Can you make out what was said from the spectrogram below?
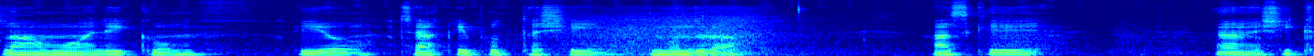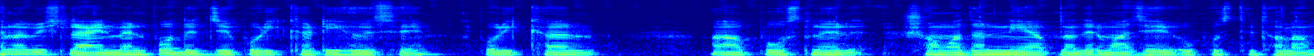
আসসালামু আলাইকুম, প্রিয় চাকরি প্রত্যাশী বন্ধুরা। আজকে শিক্ষানবিশ লাইনম্যান পদের যে পরীক্ষাটি হয়েছে, পরীক্ষার প্রশ্নের সমাধান নিয়ে আপনাদের মাঝে উপস্থিত হলাম।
